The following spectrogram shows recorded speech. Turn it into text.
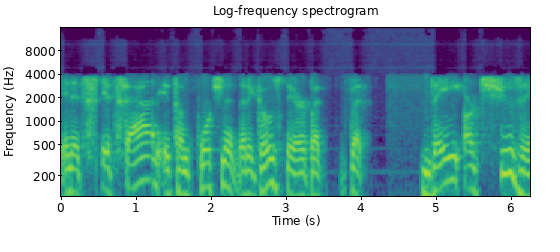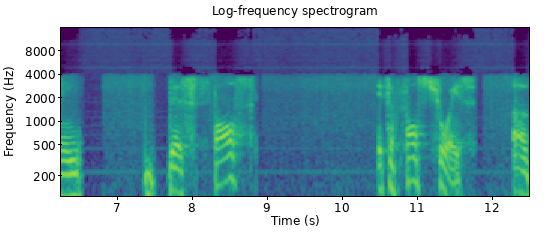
and it's it's sad, it's unfortunate that it goes there, but but they are choosing this false it's a false choice of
